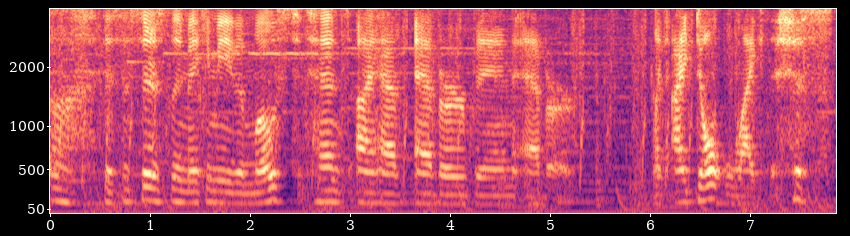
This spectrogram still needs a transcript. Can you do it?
Ugh, this is seriously making me the most tense I have ever been ever. Like, I don't like this.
